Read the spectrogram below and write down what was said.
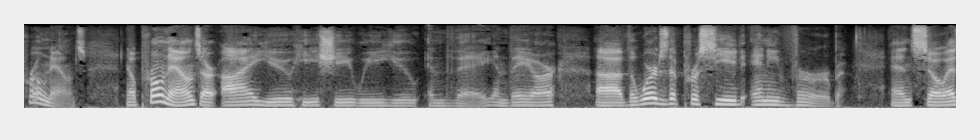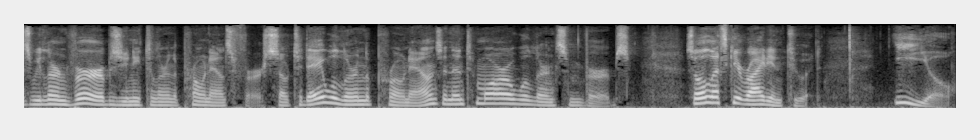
pronouns. Now, pronouns are I, you, he, she, we, you, and they, and they are uh, the words that precede any verb. And so, as we learn verbs, you need to learn the pronouns first. So, today we'll learn the pronouns, and then tomorrow we'll learn some verbs. So, let's get right into it. Io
